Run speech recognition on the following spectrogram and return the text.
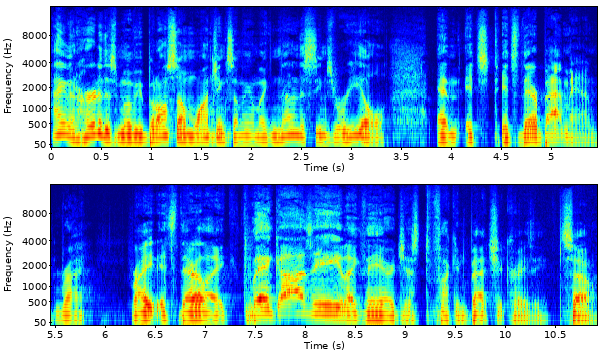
I haven't heard of this movie, but also I'm watching something. I'm like, none of this seems real, and it's it's their Batman, Right. right? It's their like Benghazi, like they are just fucking batshit crazy. So,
